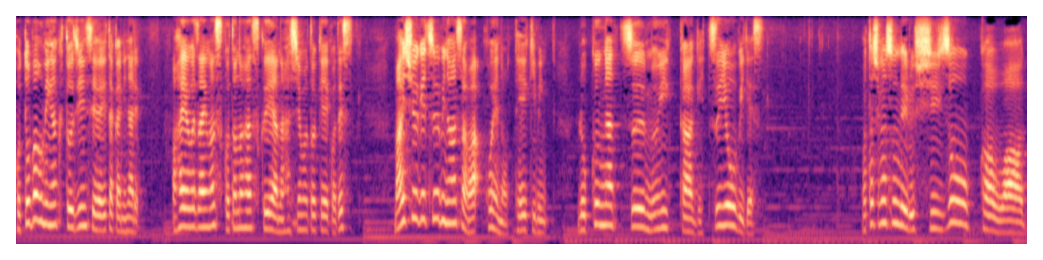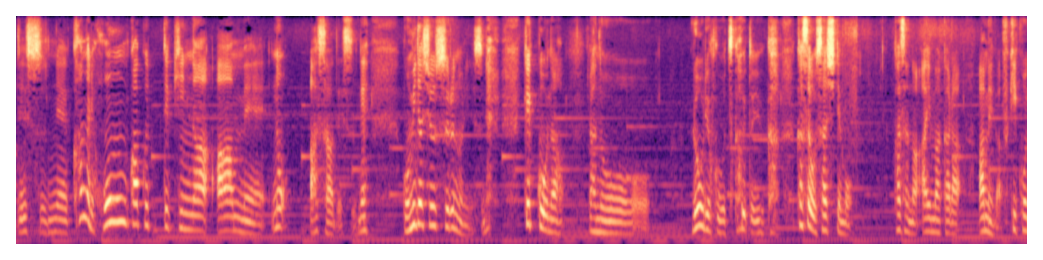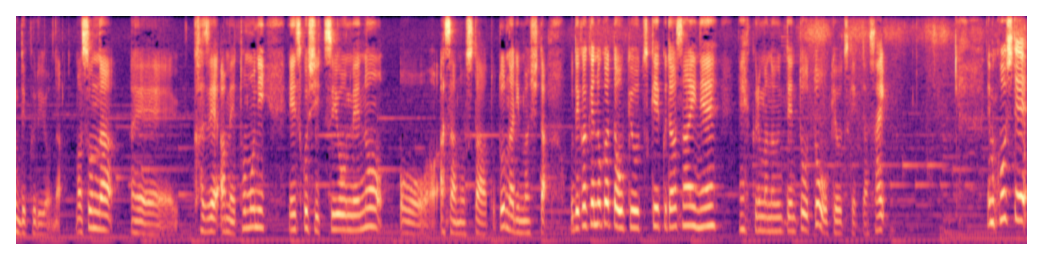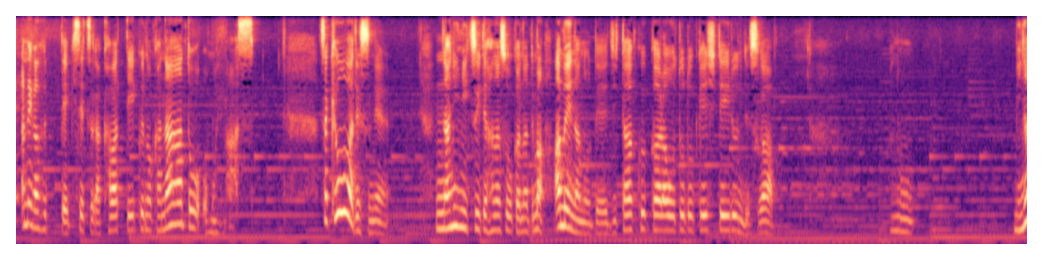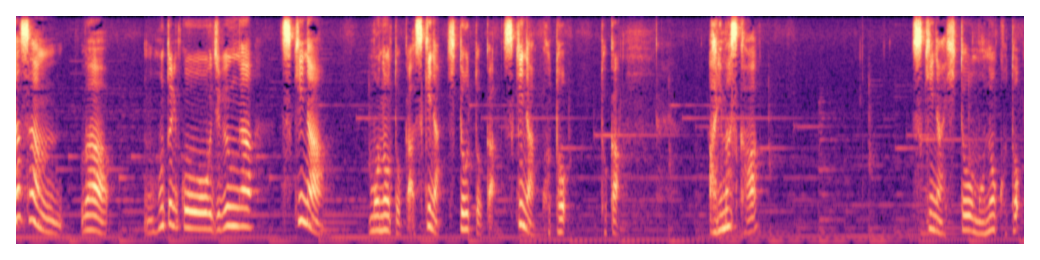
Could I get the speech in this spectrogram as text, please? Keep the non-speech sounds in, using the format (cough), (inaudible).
言葉を磨くと人生は豊かになる。おはようございます。ことの葉スクエアの橋本恵子です。毎週月曜日の朝は声の定期便。6月6日月曜日です。私が住んでいる静岡はですね、かなり本格的な雨の朝ですね。ゴミ出しをするのにですね、結構な、あのー、労力を使うというか、傘を差しても傘の合間から雨が吹き込んでくるような、まあ、そんな、えー、風雨ともに、えー、少し強めの朝のスタートとなりました。お出かけの方お気をつけくださいね。ね車の運転等々お気をつけください。でもこうして雨が降って季節が変わっていくのかなと思います。さあ今日はですね何について話そうかなってまあ雨なので自宅からお届けしているんですがあの皆さんは本当にこう自分が好きなものとか好きな人とか好きなこととかありますか？好きな人物事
